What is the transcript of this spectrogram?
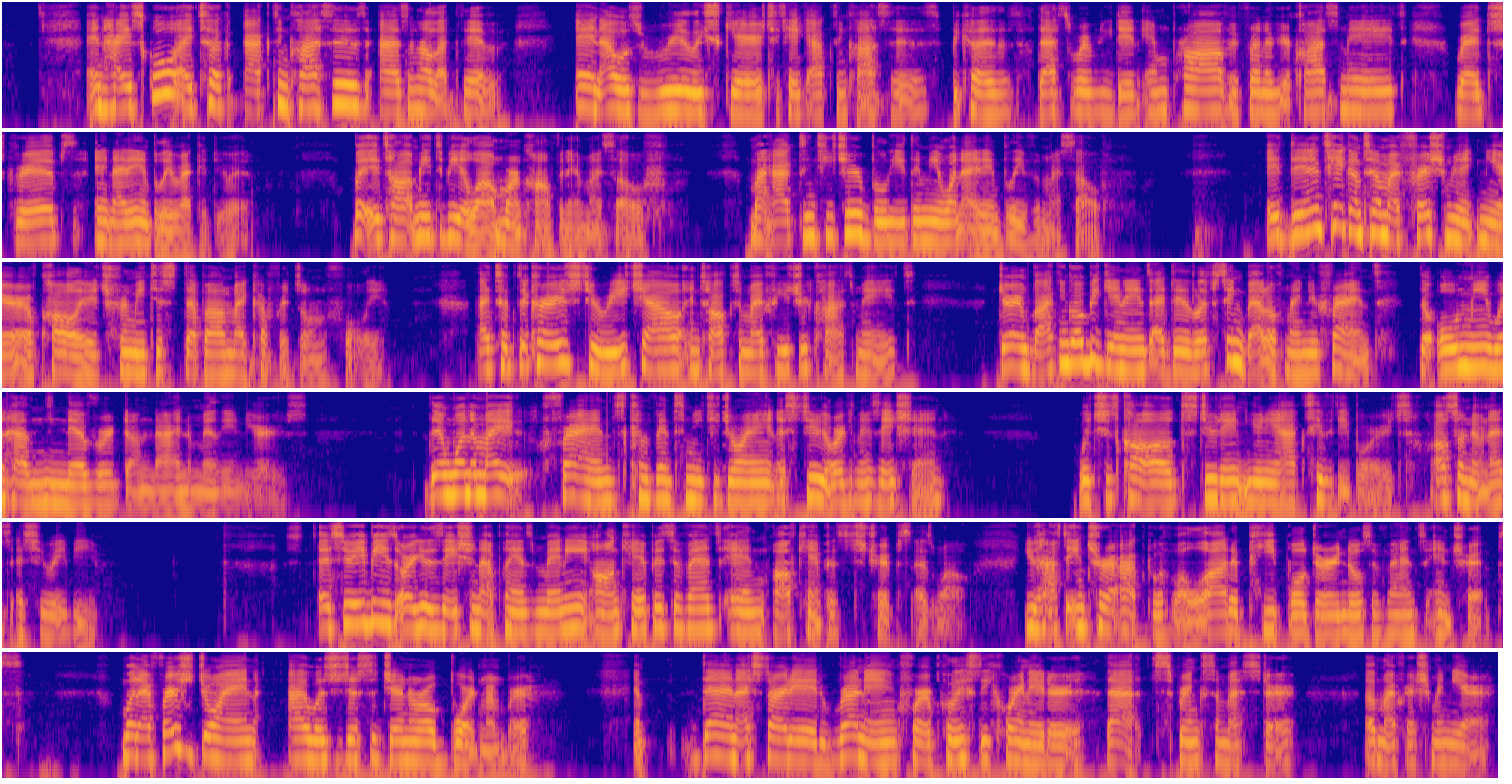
In high school, I took acting classes as an elective and I was really scared to take acting classes because that's where we did improv in front of your classmates, read scripts, and I didn't believe I could do it. But it taught me to be a lot more confident in myself. My acting teacher believed in me when I didn't believe in myself. It didn't take until my freshman year of college for me to step out of my comfort zone fully. I took the courage to reach out and talk to my future classmates during Black and Gold Beginnings, I did a lip sync battle with my new friends. The old me would have never done that in a million years. Then one of my friends convinced me to join a student organization, which is called Student Union Activity Boards, also known as SUAB. SUAB is an organization that plans many on campus events and off campus trips as well. You have to interact with a lot of people during those events and trips. When I first joined, I was just a general board member. And then I started running for a publicity coordinator that spring semester of my freshman year.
